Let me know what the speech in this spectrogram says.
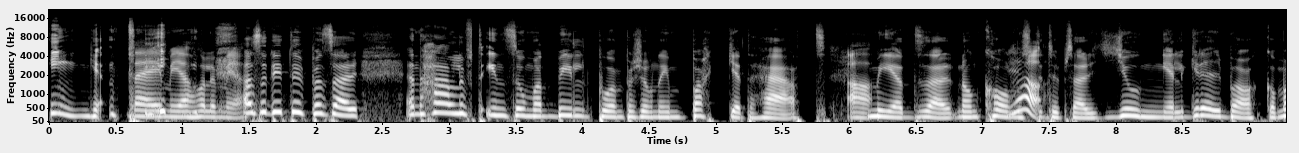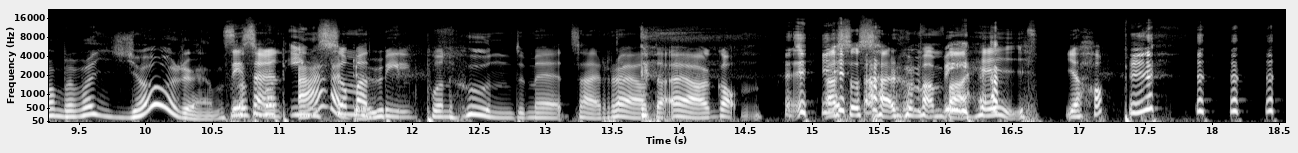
ingenting. Nej men jag håller med. Alltså det är typ en, så här, en halvt inzoomad bild på en person i en bucket hat Ja. med så här, någon konstig Ja. typ så här, djungelgrej bakom. Man bara, vad gör du ens? Det är alltså, så en inzoomad bild på en hund med så röda ögon. Alltså så här, och man bara hej, jaha,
